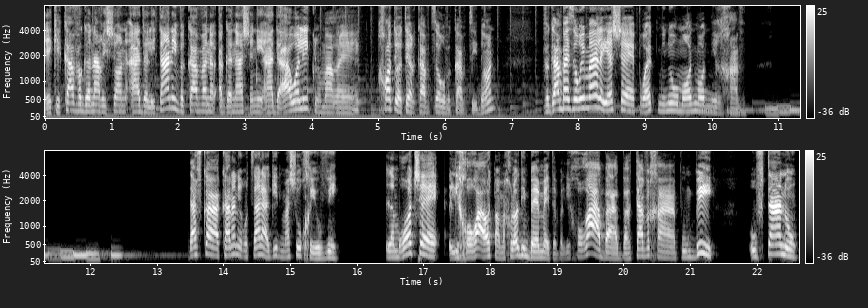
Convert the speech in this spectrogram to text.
אה, כקו הגנה ראשון עד הליטני וקו הגנה שני עד האוואלי, כלומר אה, פחות או יותר קו צור וקו צידון, וגם באזורים האלה יש אה, פרויקט מינור מאוד מאוד נרחב. דווקא כאן אני רוצה להגיד משהו חיובי. למרות שלכאורה, עוד פעם, אנחנו לא יודעים באמת, אבל לכאורה בתווך הפומבי הופתענו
